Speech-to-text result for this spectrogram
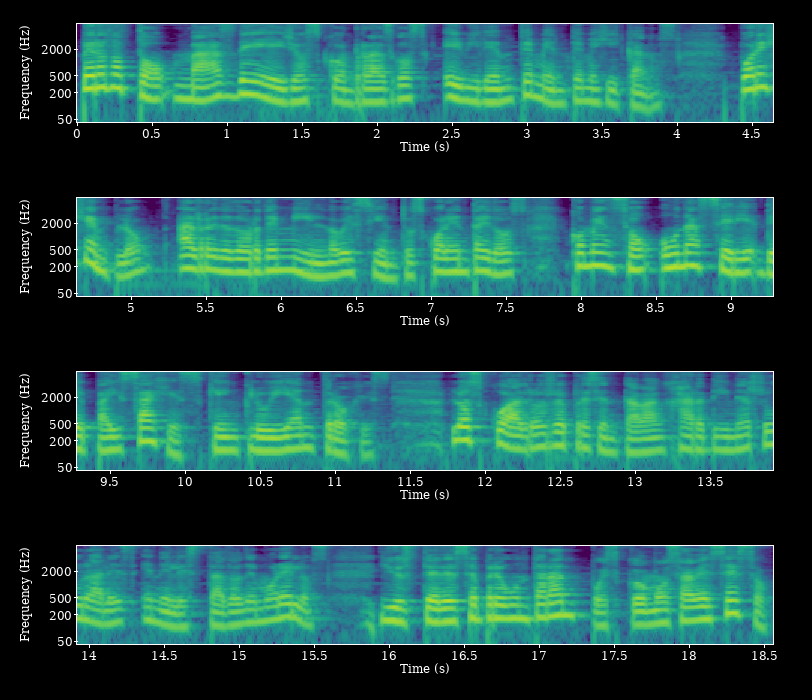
pero dotó más de ellos con rasgos evidentemente mexicanos. Por ejemplo, alrededor de 1942 comenzó una serie de paisajes que incluían trojes. Los cuadros representaban jardines rurales en el estado de Morelos. Y ustedes se preguntarán, pues ¿cómo sabes eso?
